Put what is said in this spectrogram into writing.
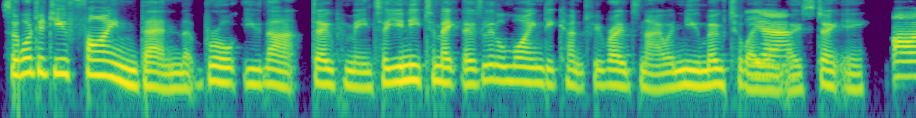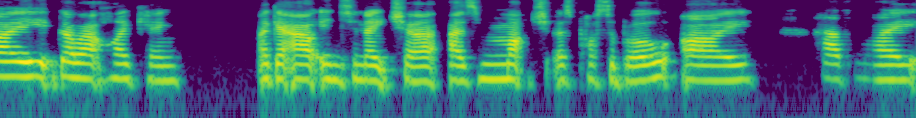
So, what did you find then that brought you that dopamine? So, you need to make those little windy country roads now, a new motorway yeah. almost, don't you? I go out hiking. I get out into nature as much as possible. I have my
